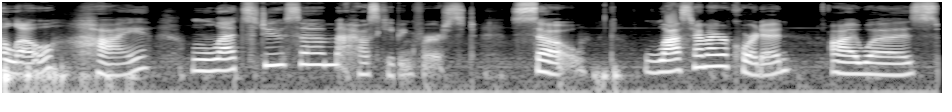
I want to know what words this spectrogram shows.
hello, hi. Let's do some housekeeping first. So, last time I recorded, I was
